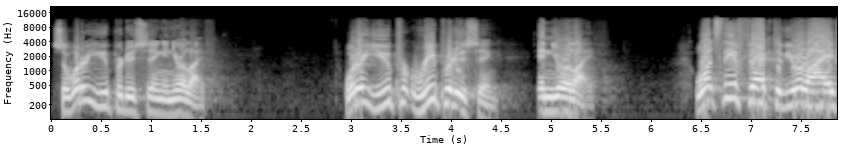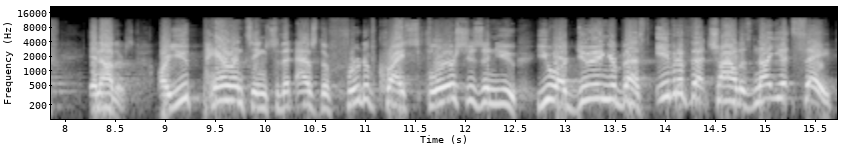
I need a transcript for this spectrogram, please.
So, what are you producing in your life? What are you pr- reproducing in your life? What's the effect of your life in others? Are you parenting so that as the fruit of Christ flourishes in you, you are doing your best, even if that child is not yet saved,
